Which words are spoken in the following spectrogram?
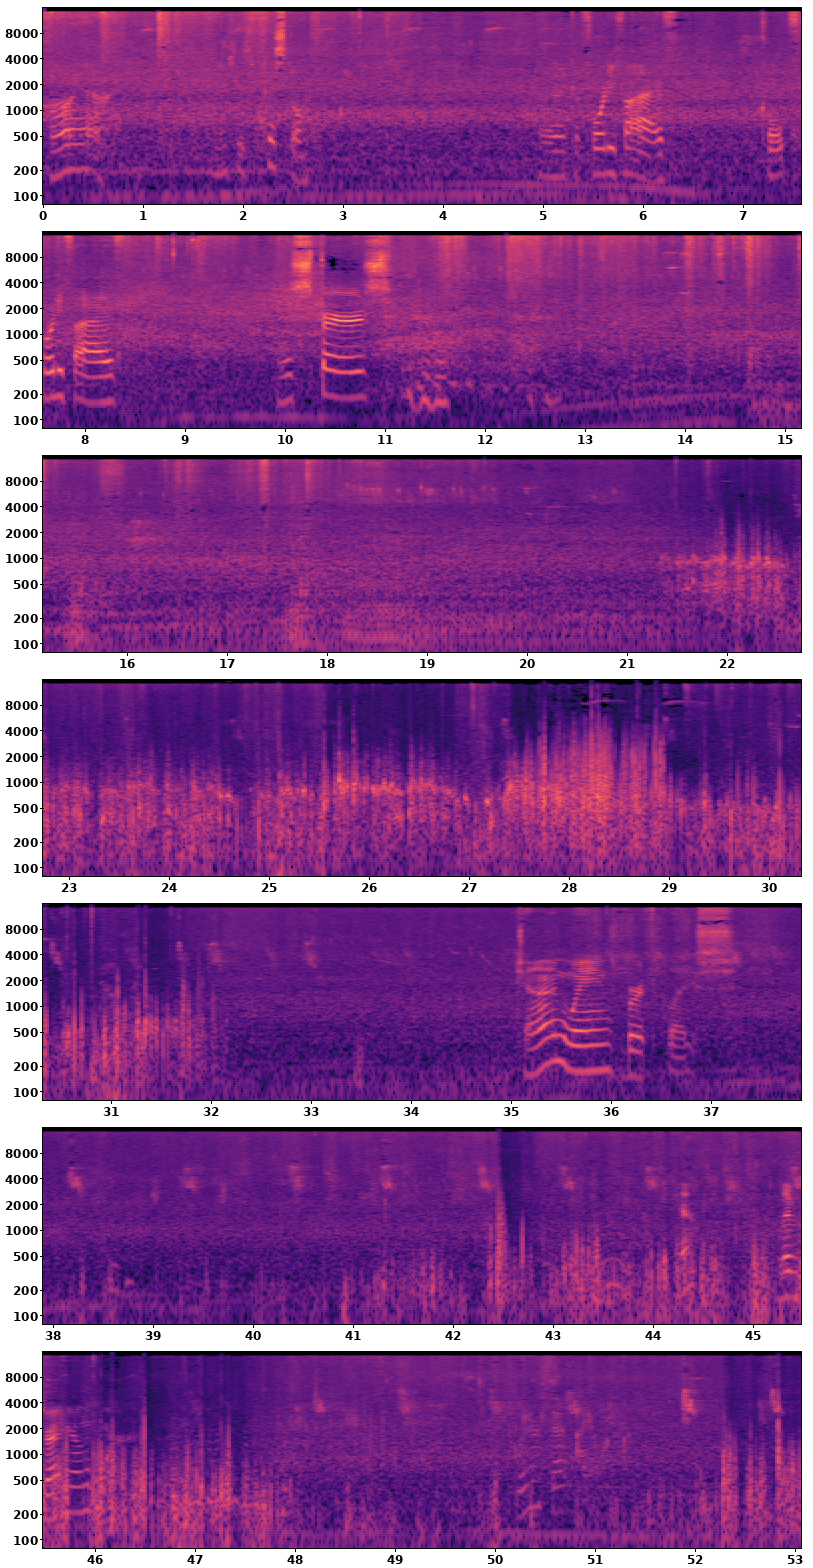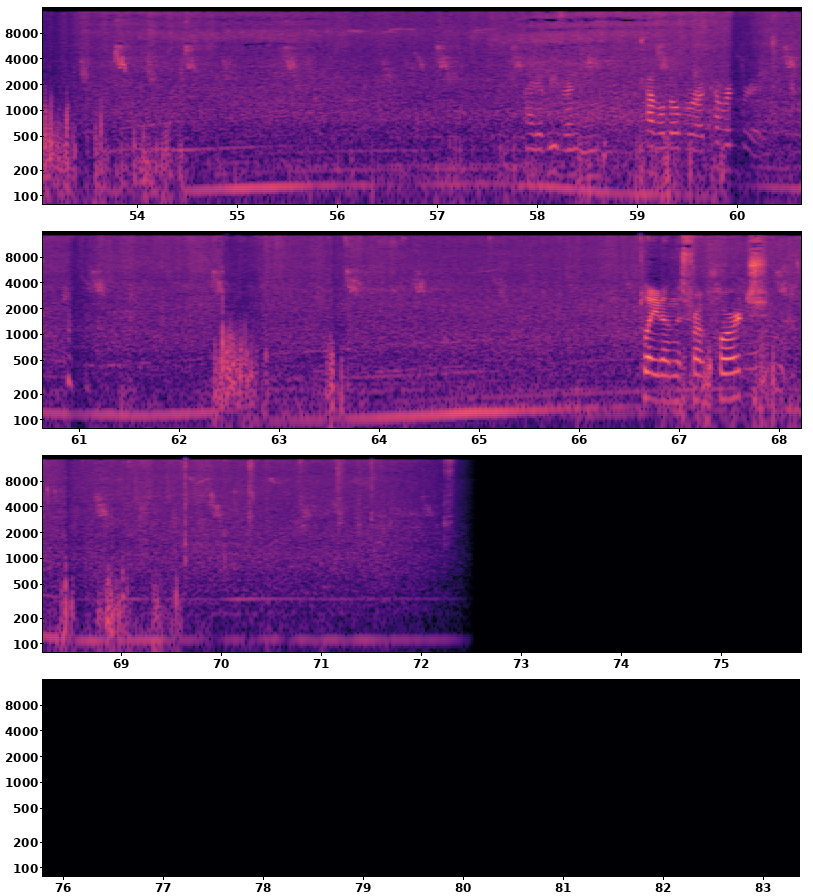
Oh yeah. There's his pistol. Like a 45. Colt 45. His spurs. John Wayne's birthplace. Yeah, lived right here on the corner. Winterset, Iowa. Might have even traveled over a covered bridge. Played on this front porch.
